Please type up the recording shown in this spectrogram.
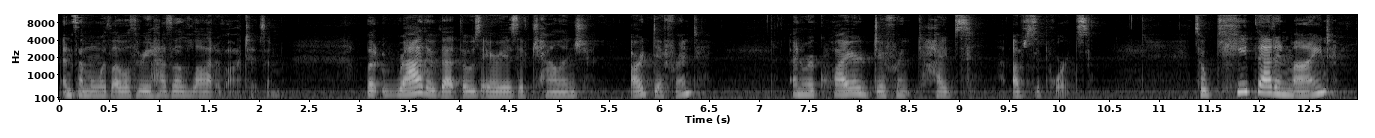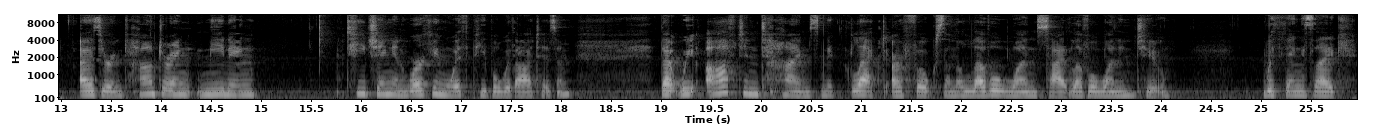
and someone with level three has a lot of autism. But rather that those areas of challenge are different and require different types of supports. So keep that in mind as you're encountering, meeting, teaching, and working with people with autism that we oftentimes neglect our folks on the level one side, level one and two, with things like,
